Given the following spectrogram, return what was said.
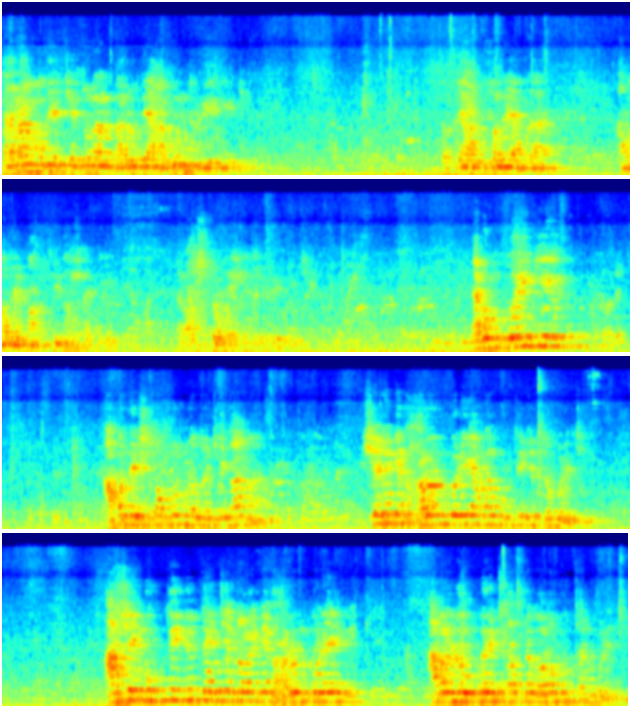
তারা আমাদের চেতনার বারুদে আগুন ধরিয়ে দিয়েছিল যার ফলে আমরা আমাদের মাতৃভাষাকে রাষ্ট্রভাষা এবং ওই যে আমাদের সমুন্নত চেতনা, সেটাকে ধারণ করে আমরা মুক্তিযুদ্ধ করেছি। আর মুক্তিযুদ্ধের চেতনাকে ধারণ করে আমরা নব্বই ছাত্র করেছি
